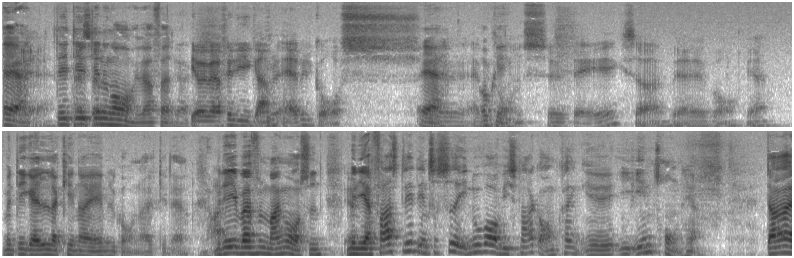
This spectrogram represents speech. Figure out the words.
Ja, det, det, det, altså- er nogle år i hvert fald. Ja. Det var i hvert fald i gamle Abelgårds Ja, øh, okay. Abelgårdens øh, dage, ikke? Så, øh, hvor, ja. Men det er ikke alle, der kender Abelgården og alt det der. Nej. Men det er i hvert fald mange år siden. Ja. Men jeg er faktisk lidt interesseret i, nu hvor vi snakker omkring øh, i introen her, der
